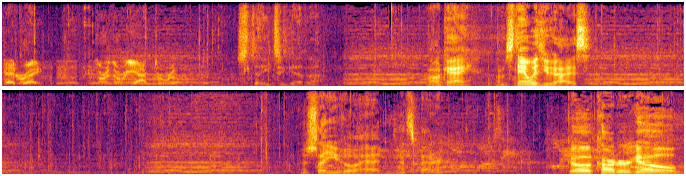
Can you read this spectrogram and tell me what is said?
Head right, through the reactor room. Stay together. Okay, I'm staying with you guys. I'll just let you go ahead. That's better. Go, Carter, go!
